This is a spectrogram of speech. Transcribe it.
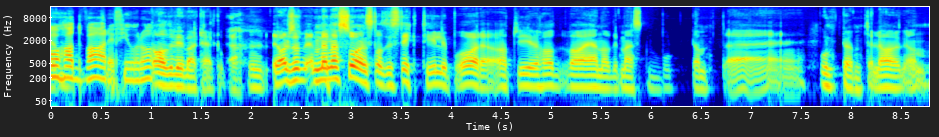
Og hatt var i fjor Da hadde vi vært helt oppe. Ja. Ja, altså, men jeg så en statistikk tidlig på året at vi hadde, var en av de mest bortdømte, bortdømte lagene.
